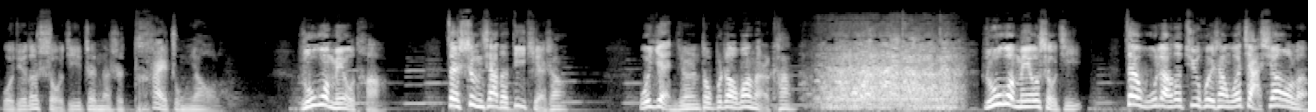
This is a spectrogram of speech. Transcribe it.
我觉得手机真的是太重要了。如果没有它，在剩下的地铁上，我眼睛都不知道往哪儿看。如果没有手机，在无聊的聚会上我假笑了，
